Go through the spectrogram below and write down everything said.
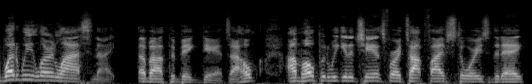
what did we learn last night about the big dance? I hope I'm hoping we get a chance for our top five stories of the day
